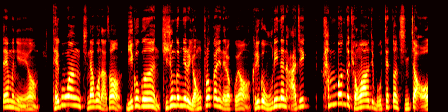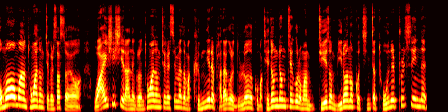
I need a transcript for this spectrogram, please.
때문이에요. 대공황 지나고 나서 미국은 기준금리를 0%까지 내렸고요. 그리고 우리는 아직 한 번도 경험하지 못했던 진짜 어마어마한 통화 정책을 썼어요. YCC라는 그런 통화 정책을 쓰면서 막 금리를 바닥으로 눌러놓고 막 재정 정책으로 막 뒤에서 밀어넣고 진짜 돈을 풀 수 있는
